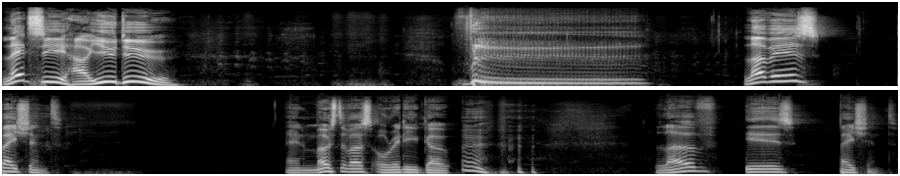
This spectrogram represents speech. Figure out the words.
Let's see how you do. Love is patient. And most of us already go, "Uh." Love is patient.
